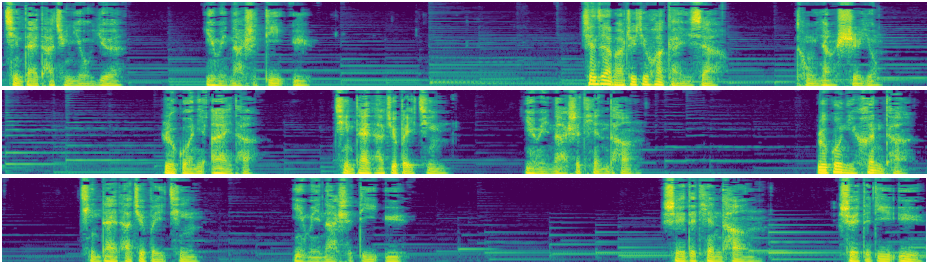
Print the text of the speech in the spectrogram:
请带他去纽约，因为那是地狱。”现在把这句话改一下，同样适用。如果你爱他，请带他去北京，因为那是天堂；如果你恨他，请带他去北京，因为那是地狱。谁的天堂，谁的地狱，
